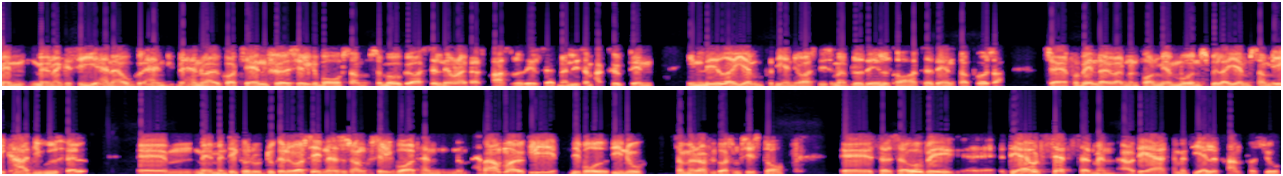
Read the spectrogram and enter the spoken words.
Men, men man kan sige, at han er jo, han, han var jo godt til anfører i Silkeborg, som, som OB også selv nævner i deres pressemeddelelse, at man ligesom har købt en, en leder hjem, fordi han jo også ligesom er blevet det ældre og taget det ansvar på sig. Så jeg forventer jo, at man får en mere moden spiller hjem, som ikke har de udfald, Øhm, men men det kan du, du kan jo også se i den her sæson for Silkeborg, at han, han rammer jo ikke lige niveauet lige nu, som man i hvert fald gør som sidste år. Øh, så, så OB, øh, det er jo et sats, at man, og det er, kan man sige, alle transfers jo.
